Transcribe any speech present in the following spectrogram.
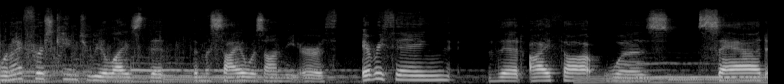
When I first came to realize that the Messiah was on the earth, everything that I thought was sad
